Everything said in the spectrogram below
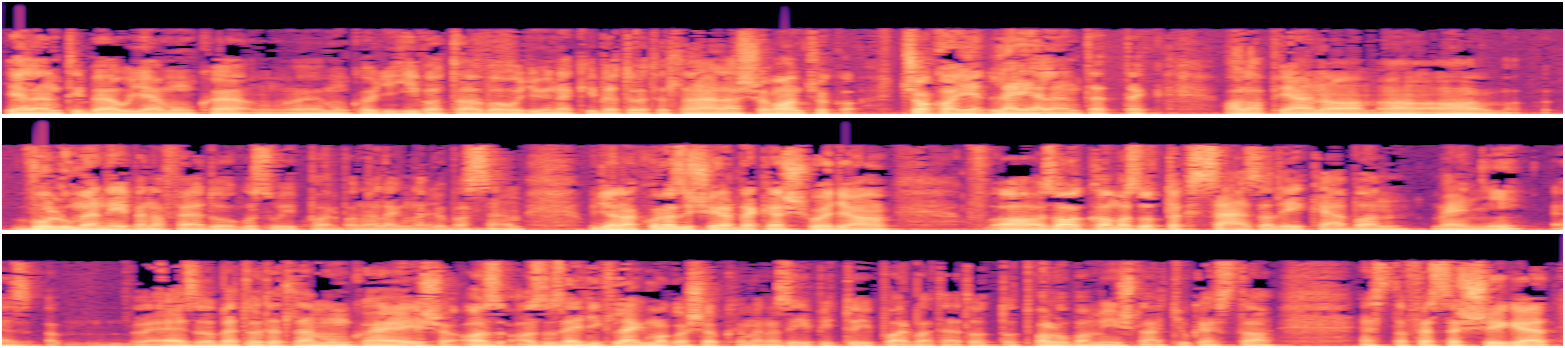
jelenti be ugye munka, munkaügyi hivatalba, hogy ő neki betöltetlen állása van, csak, csak a lejelentettek alapján a, a, a volumenében a feldolgozóiparban a legnagyobb a szám. Ugyanakkor az is érdekes, hogy a, az alkalmazottak százalékában mennyi ez, ez a betöltetlen munkahely, és az, az az egyik legmagasabb kömen az építőiparban, tehát ott, ott valóban mi is látjuk ezt a, ezt a feszességet.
